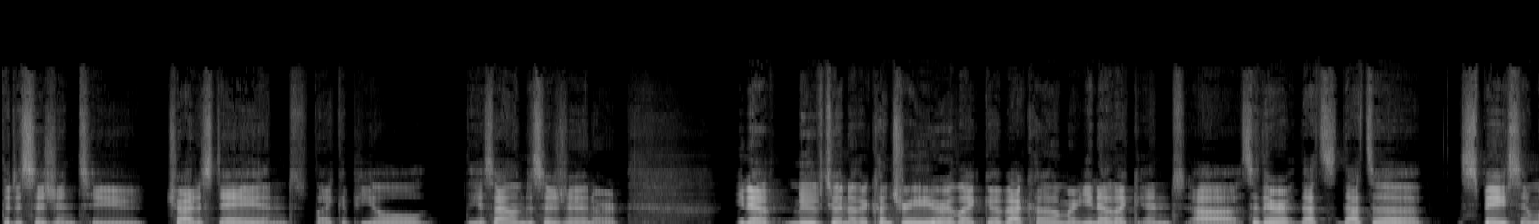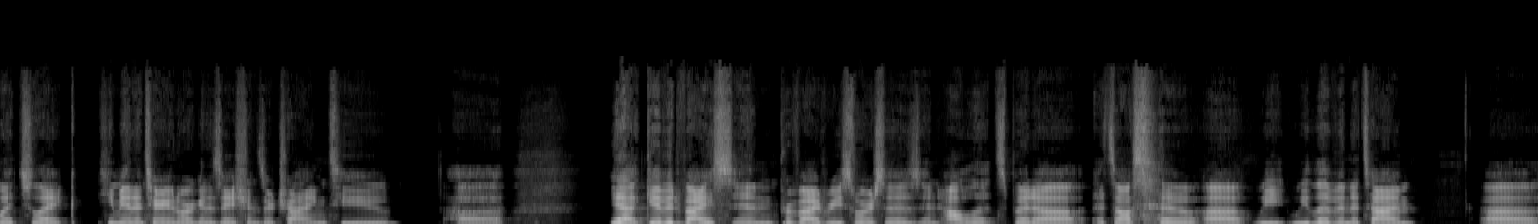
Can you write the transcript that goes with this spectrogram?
the decision to try to stay and like appeal the asylum decision or you know move to another country or like go back home or you know like and uh so there that's that's a space in which like humanitarian organizations are trying to uh yeah give advice and provide resources and outlets but uh it's also uh we we live in a time uh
